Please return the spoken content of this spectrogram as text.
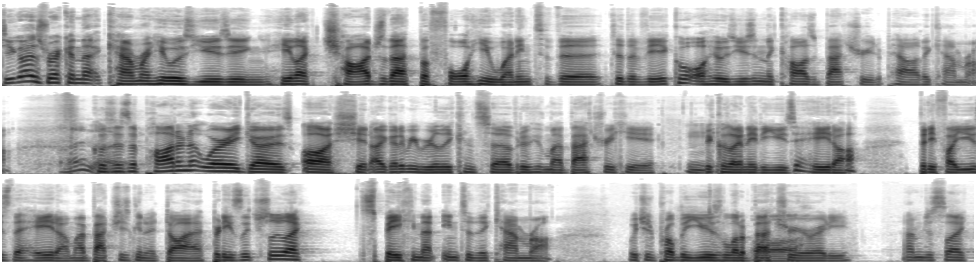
do you guys reckon that camera he was using he like charged that before he went into the to the vehicle or he was using the car's battery to power the camera? Because there's a part in it where he goes, "Oh shit, I got to be really conservative with my battery here hmm. because I need to use a heater. But if I use the heater, my battery's gonna die." But he's literally like speaking that into the camera, which would probably use a lot of battery Oh. already. I'm just like,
